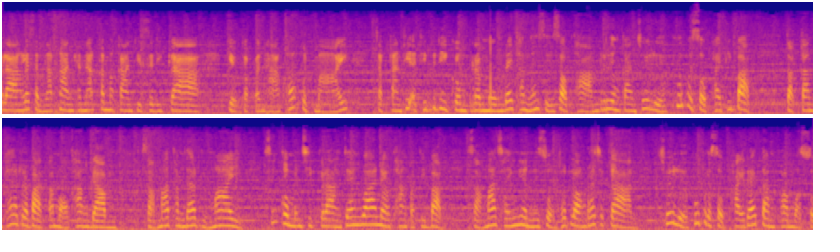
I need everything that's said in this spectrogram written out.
กลาง และสำนักงานคณะกรรมการกฤษฎีกา เกี่ยวกับปัญหาข้อกฎหมาย จากการที่อธิบดีกรมประมงได้ทำหนังสือสอบถามเรื่องการช่วยเหลือผู้ประสบภัยพิบัติ จากการแพร่ระบาดปลาหมอคางดำสามารถทำได้หรือไม่ ซึ่งกรมบัญชีกลางแจ้งว่าแนวทางปฏิบัติ สามารถใช้เงินในส่วนทดลองราชการ ช่วยเหลือผู้ประสบภัยได้ตามความเหมาะส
